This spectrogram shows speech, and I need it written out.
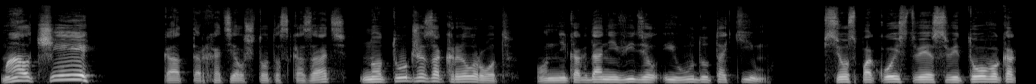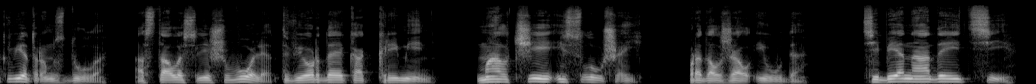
Молчи!» Каттер хотел что-то сказать, но тут же закрыл рот. Он никогда не видел Иуду таким. Все спокойствие святого как ветром сдуло. Осталась лишь воля, твердая, как кремень. «Молчи и слушай», — продолжал Иуда. «Тебе надо идти.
